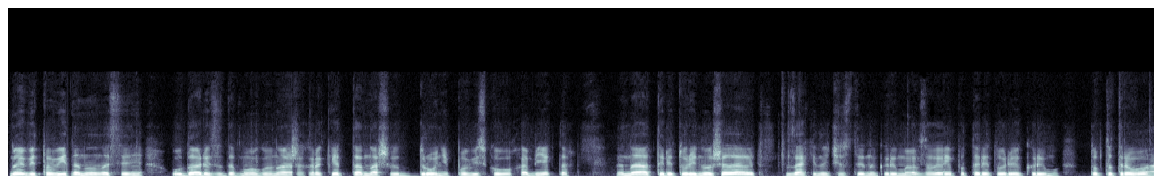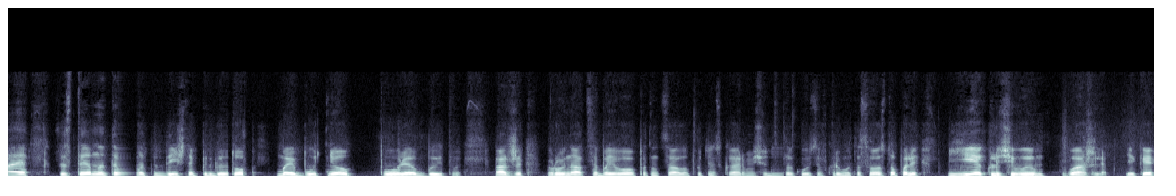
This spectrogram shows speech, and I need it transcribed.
Ну і відповідно нанесення ударів за допомогою наших ракет та наших дронів по військових об'єктах на території не лише західної частини Криму, а взагалі по території Криму. Тобто триває системна та методична підготовка майбутнього поля битви, адже руйнація бойового потенціалу путінської армії, що дислокується в Криму та Севастополі, є ключовим важелем, яке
